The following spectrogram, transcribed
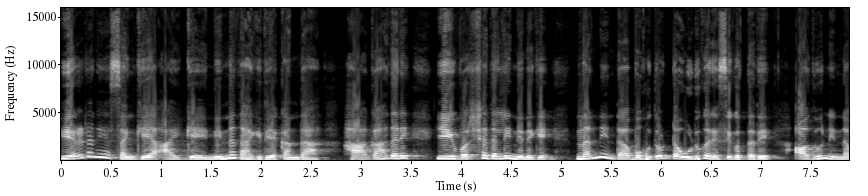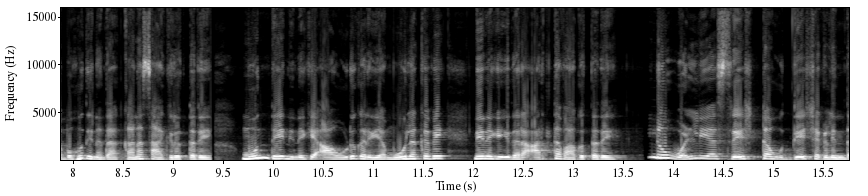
ಎರಡನೆಯ ಸಂಖ್ಯೆಯ ಆಯ್ಕೆ ನಿನ್ನದಾಗಿದೆಯಾ ಕಂದ? ಹಾಗಾದರೆ ಈ ವರ್ಷದಲ್ಲಿ ನಿನಗೆ ನನ್ನಿಂದ ಬಹುದೊಡ್ಡ ಉಡುಗೊರೆ ಸಿಗುತ್ತದೆ. ಅದು ನಿನ್ನ ಬಹುದಿನದ ಕನಸಾಗಿರುತ್ತದೆ. ಮುಂದೆ ನಿನಗೆ ಆ ಉಡುಗೊರೆಯ ಮೂಲಕವೇ ನಿನಗೆ ಇದರ ಅರ್ಥವಾಗುತ್ತದೆ. ನೀನು ಒಳ್ಳೆಯ ಶ್ರೇಷ್ಠ ಉದ್ದೇಶಗಳಿಂದ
